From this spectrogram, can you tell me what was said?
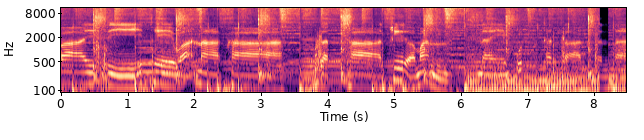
บายสี วนาคาศรัทธาเชื่อมั่นในพุทธศาสนา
